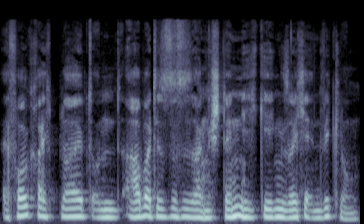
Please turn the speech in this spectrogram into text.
erfolgreich bleibt und arbeitet sozusagen ständig gegen solche Entwicklungen.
